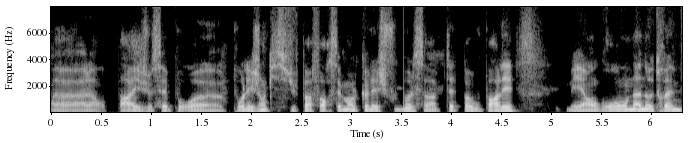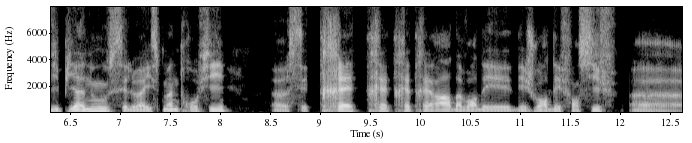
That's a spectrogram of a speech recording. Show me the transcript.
alors, pareil, je sais pour, pour les gens qui ne suivent pas forcément le collège football, ça va peut-être pas vous parler. Mais en gros, on a notre MVP à nous, c'est le Iceman Trophy. Euh, c'est très, très, très, très rare d'avoir des, joueurs défensifs euh,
